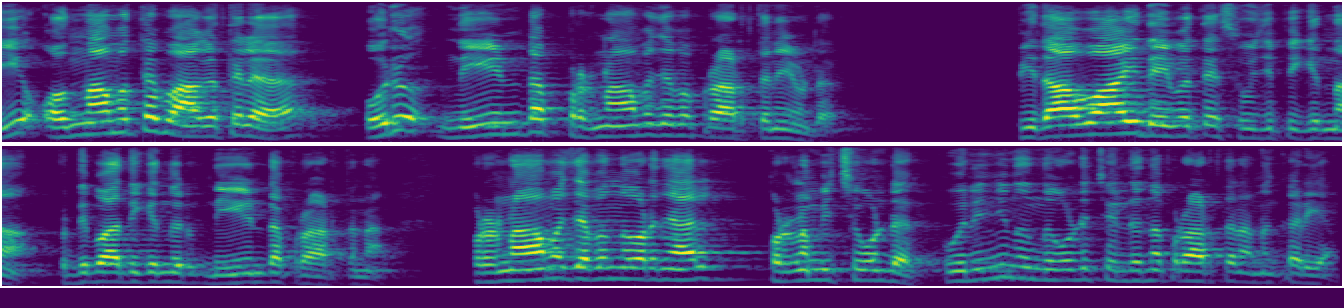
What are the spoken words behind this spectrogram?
ഈ ഒന്നാമത്തെ ഭാഗത്തിൽ ഒരു നീണ്ട പ്രണാമജപ പ്രാർത്ഥനയുണ്ട്. പിതാവായ ദൈവത്തെ സൂചിപ്പിക്കുന്ന പ്രതിപാദിക്കുന്ന ഒരു നീണ്ട പ്രാർത്ഥന. പ്രണാമജപം എന്ന് പറഞ്ഞാൽ പ്രണമിച്ചുകൊണ്ട് കുനിഞ്ഞു നിന്നുകൊണ്ട് ചൊല്ലുന്ന പ്രാർത്ഥന നിങ്ങൾക്കറിയാം.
